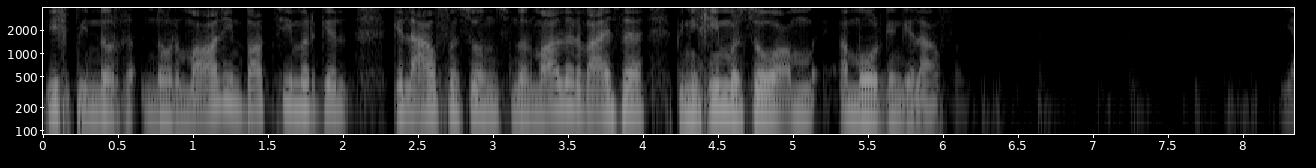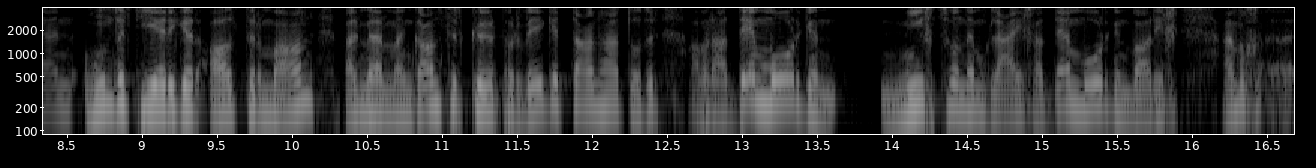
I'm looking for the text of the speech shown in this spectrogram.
Ich bin no normal im Badzimmer gel gelaufen, sonst normalerweise bin ich immer so am, am Morgen gelaufen wie ein hundertjähriger alter Mann, weil mir mein ganzer Körper wehgetan hat, oder? Aber an dem Morgen nichts von dem gleichen. An dem Morgen war ich einfach, äh,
